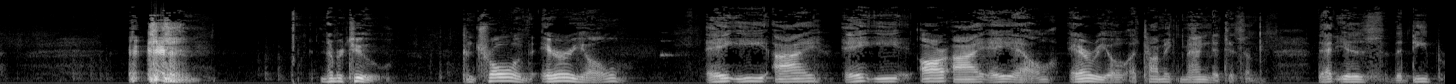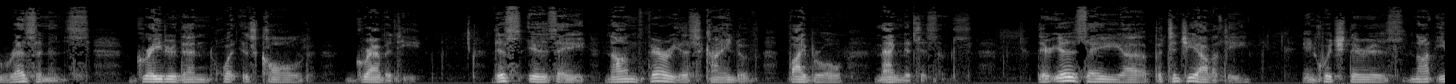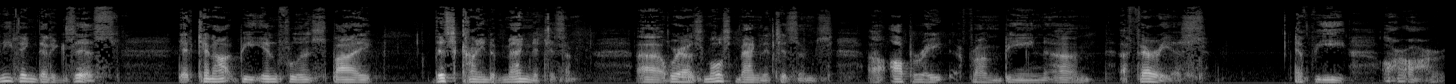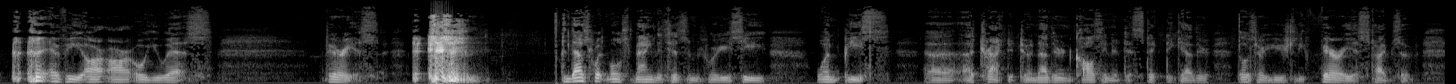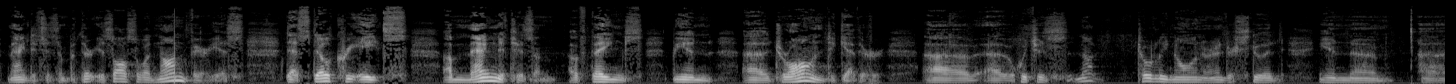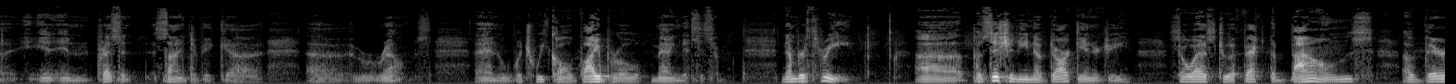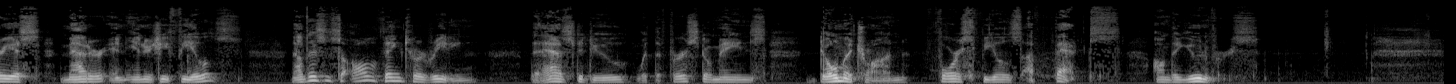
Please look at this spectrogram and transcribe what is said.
Number two, control of aerial, A E I a E R I A L, aerial atomic magnetism, that is the deep resonance greater than what is called gravity. This is a non ferrous kind of vibromagnetisms. There is a uh, potentiality in which there is not anything that exists that cannot be influenced by this kind of magnetism, uh, whereas most magnetisms uh, operate from being um, Ferrous, F E R R F E R R O U S, Ferrous. and that's what most magnetisms, where you see one piece uh, attracted to another and causing it to stick together. Those are usually ferrous types of magnetism. But there is also a non ferrous that still creates a magnetism of things being uh, drawn together uh, uh, which is not totally known or understood in um, uh, in, in, present scientific realms, and which we call vibromagnetism. Number three, positioning of dark energy so as to affect the bounds of various matter and energy fields. Now, this is all things we're reading that has to do with the first domain's domatron force field's effects on the universe.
